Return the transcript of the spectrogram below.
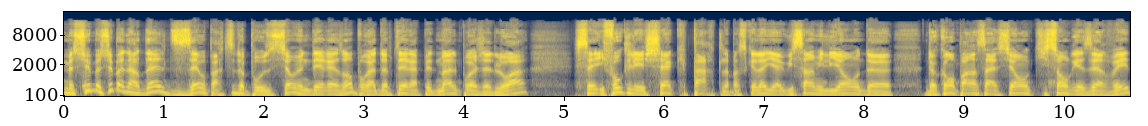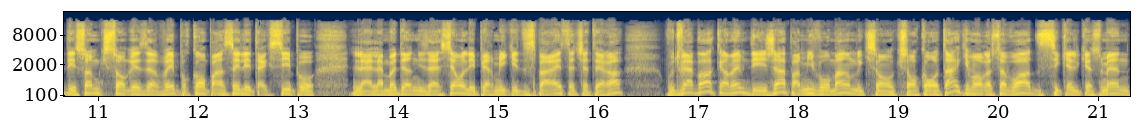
Monsieur, Monsieur Bernardel disait au parti d'opposition une des raisons pour adopter rapidement le projet de loi, c'est il faut que les chèques partent là, parce que là il y a 800 millions de, de compensations qui sont réservées, des sommes qui sont réservées pour compenser les taxis pour la, la modernisation, les permis qui disparaissent, etc. Vous devez avoir quand même des gens parmi vos membres qui sont qui sont contents, qui vont recevoir d'ici quelques semaines.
